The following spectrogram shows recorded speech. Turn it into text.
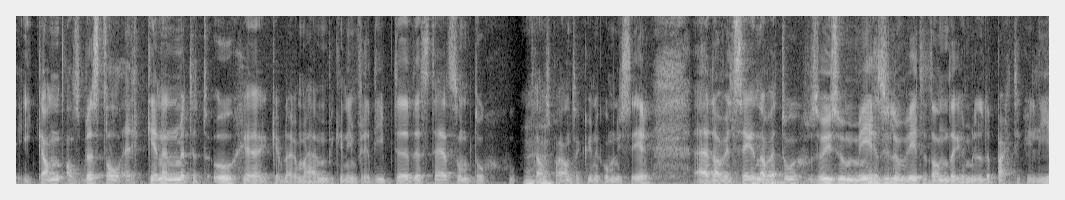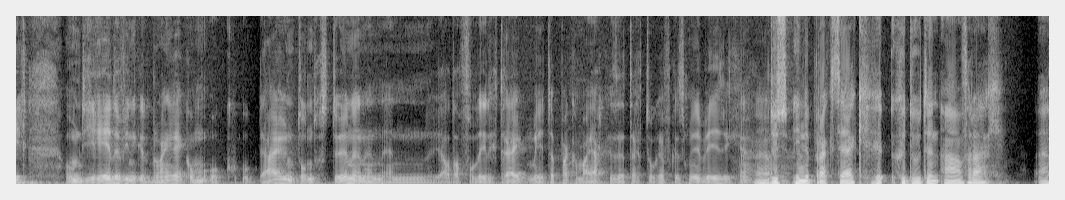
ik kan als best al erkennen met het oog, ik heb daar maar een beetje in verdiept destijds, om toch goed transparant te kunnen communiceren. Uh, dat wil zeggen dat wij toch sowieso meer zullen weten dan de gemiddelde particulier. Om die reden vind ik het belangrijk om ook, ook daarin te ondersteunen en, en ja, dat volledig traject mee te pakken. Maar ja, je zit daar toch even mee bezig. Hè. Dus in de praktijk, je doet een aanvraag hè,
